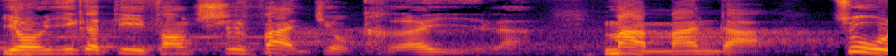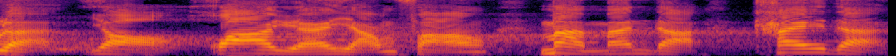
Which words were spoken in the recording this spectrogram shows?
有一个地方吃饭就可以了。”慢慢的住了要花园洋房，慢慢的开的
